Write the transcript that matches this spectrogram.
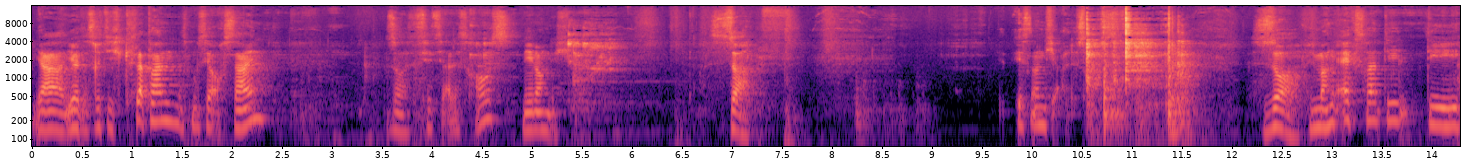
ja, ihr hört das richtig klappern. Das muss ja auch sein. So, das ist jetzt hier alles raus. Ne, noch nicht. So. Ist noch nicht alles raus. So, wir machen extra die, die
